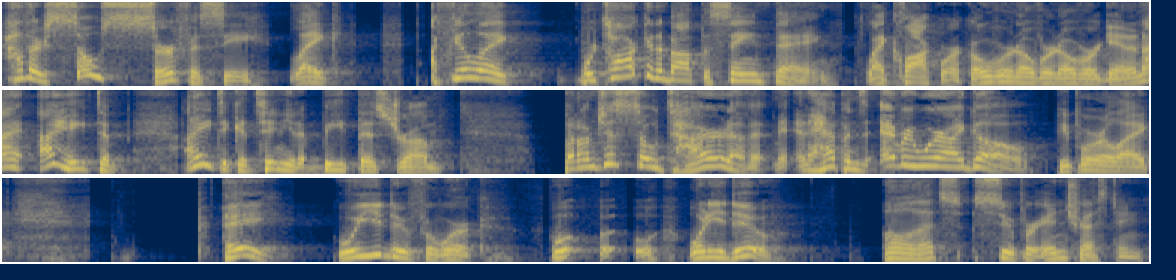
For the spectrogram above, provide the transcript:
how they're so surfacey. Like I feel like we're talking about the same thing like clockwork over and over and over again. And I, I hate to I hate to continue to beat this drum, but I'm just so tired of it. Man. It happens everywhere I go. People are like, "Hey, what do you do for work? What, what do you do?" Oh, that's super interesting.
